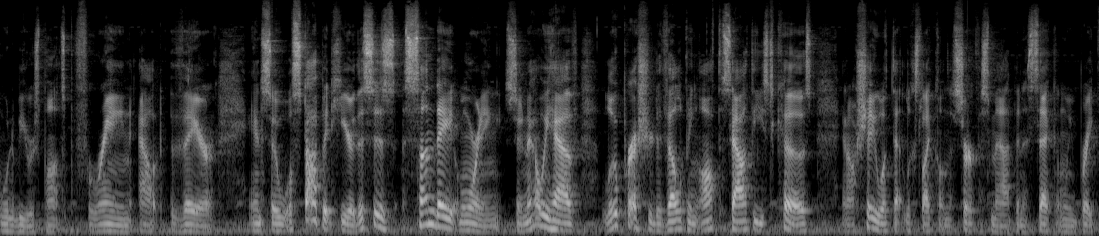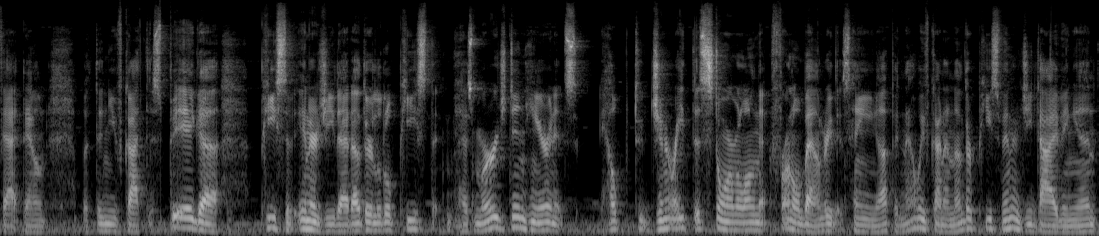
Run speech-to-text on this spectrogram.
would be responsible for rain out there. And so we'll stop it here. This is Sunday morning. So now we have low pressure developing off the southeast coast, and I'll show you what that looks like on the surface map in a second when we break that down. But then you've got this big uh, piece of energy, that other little piece that has merged in here, and it's helped to generate this storm along that frontal boundary that's hanging up. And now we've got another piece of energy diving in.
